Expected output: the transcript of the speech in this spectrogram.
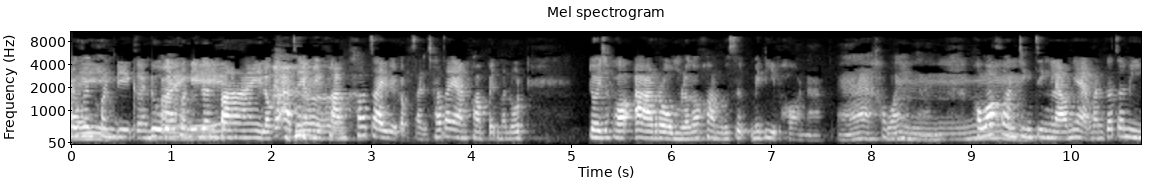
ดูเป็นคนดีเกินไปดูเป็นคนดีเกินไป แล้วก็อาจจะยังมีความเข้าใจเกี่ยวกับสัญชาตญาณความเป็นมนุษย์ โดยเฉพาะอารมณ์แล้วก็ความรู้สึกไม่ดีพอนักอ่าเขาว่าอย่างนั้นเพราะว่าคนจริง ๆ แล้วเนี่ยมันก็จะมี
